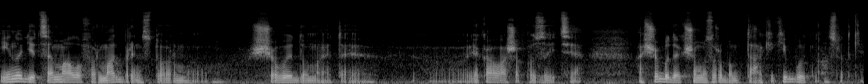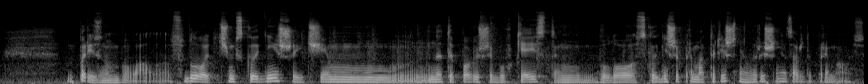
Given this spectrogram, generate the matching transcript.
Іноді це мало формат брейнсторму. Що ви думаєте? Е, Яка ваша позиція? А що буде, якщо ми зробимо так? Які будуть наслідки? По-різному бувало. Особливо чим складніший, чим нетиповіший був кейс, тим було складніше приймати рішення, але рішення завжди приймалося.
